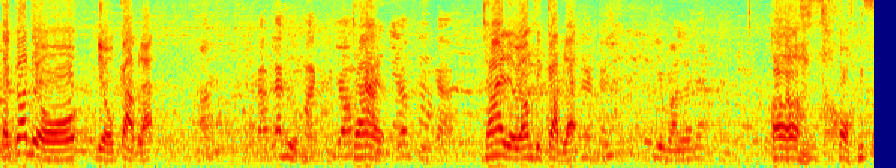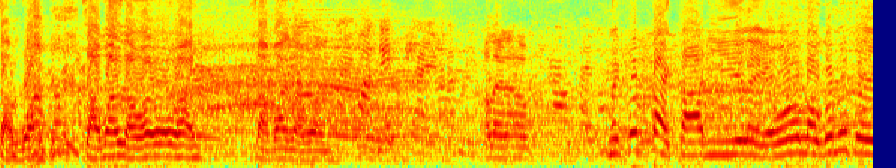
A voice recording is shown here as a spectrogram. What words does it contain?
แล้วก็เดี๋ยวเดี๋ยวกลับแล้วๆกลับแล้วคือมาย้อมใช่กลับย้อมสีกลับใช่เดี๋ยวยอมสิกลับแล้วกี่วันแล้วเนี่ยเออสองสามวันสามวันสามวันประมาณสามวันสามวันวันได้สีอะไรคะสีอะไรนะครับกาวไทยมันก็แปลกตาดีอะไรอย่างเงี้ยเพราะว่าเราก็ไม่เคย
